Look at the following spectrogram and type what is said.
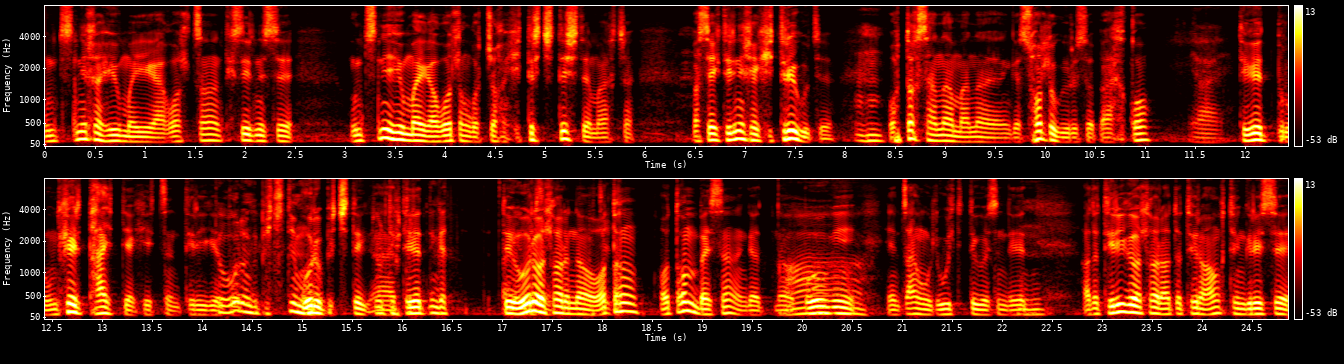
үндэснийхээ хэв маягийг агуулсан. Тэгсэрнээсээ үндэсний хэв маяг агуулангууд жоохон хитэрчтэй штэ маах чаа. Бас яг тэрнийхээ хитрээгүй зөө. Утга санаа манаа ингээд сул үг ерөөсөө байхгүй. Тэгээд бүр үнэхээр тайт яг хийцэн тэрийгээ өөрөө ингэ бичдэг юм уу? өөрөө бичдэг. Тэгээд ингээд Тэгээ өөрөө болохоор нөө удган удган байсан. Ингээд нөө бөөгийн юм зан үйл үлддэг байсан. Тэгээд. Одоо тэрийгээ болохоор одоо тэр онх тэнгэрээсээ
